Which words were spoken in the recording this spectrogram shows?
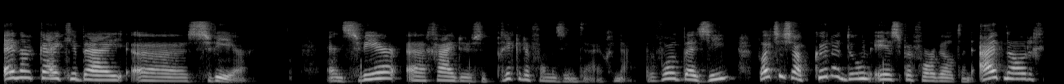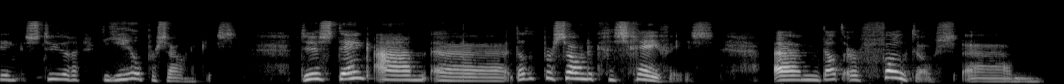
En dan kijk je bij uh, sfeer. En sfeer ga je dus het prikkelen van de zintuigen. Nou, bijvoorbeeld bij zien. Wat je zou kunnen doen is bijvoorbeeld een uitnodiging sturen die heel persoonlijk is. Dus denk aan uh, dat het persoonlijk geschreven is. Um, dat er foto's um,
